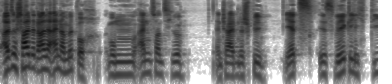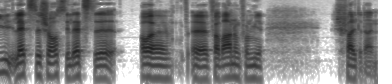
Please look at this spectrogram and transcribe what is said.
Also schaltet alle ein am Mittwoch um 21 Uhr. Entscheidendes Spiel. Jetzt ist wirklich die letzte Chance, die letzte äh, äh, Verwarnung von mir. Schaltet ein.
